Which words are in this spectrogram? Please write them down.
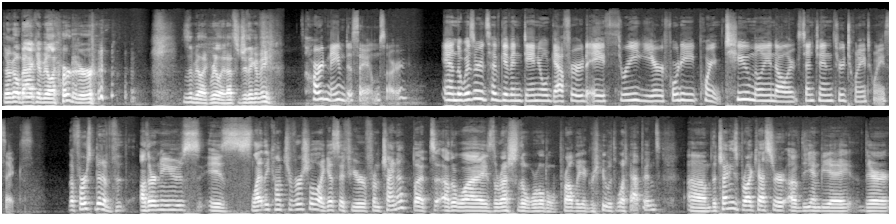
they'll go back and be like, "Heard her." He's gonna be like, "Really? That's what you think of me?" It's a hard name to say, I'm sorry. And the Wizards have given Daniel Gafford a three year, $40.2 million extension through 2026. The first bit of other news is slightly controversial, I guess, if you're from China, but otherwise, the rest of the world will probably agree with what happened. Um, the Chinese broadcaster of the NBA, they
